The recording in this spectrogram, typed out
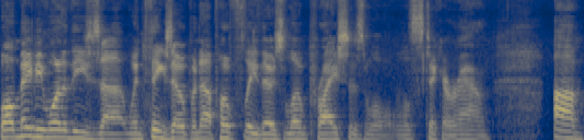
Well, maybe one of these uh, when things open up, hopefully those low prices will will stick around. Um,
